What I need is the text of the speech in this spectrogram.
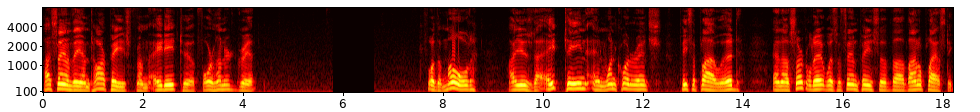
I sand the entire piece from 80 to 400 grit. For the mold, I used a 18 and 1 quarter inch piece of plywood and I circled it with a thin piece of uh, vinyl plastic.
